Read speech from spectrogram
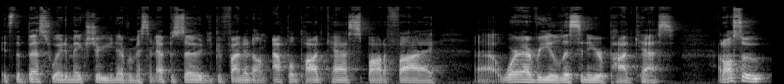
It's the best way to make sure you never miss an episode. You can find it on Apple Podcasts, Spotify, uh, wherever you listen to your podcasts. I'd also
